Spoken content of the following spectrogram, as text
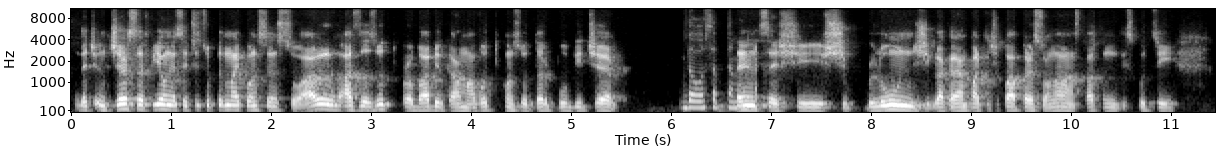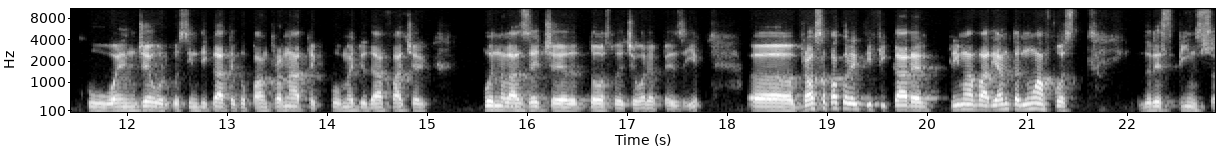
deci încerc să fie un exercițiu cât mai consensual. Ați văzut probabil că am avut consultări publice două săptămâni tense și, și lungi la care am participat personal, am stat în discuții cu ONG-uri, cu sindicate, cu patronate, cu mediul de afaceri până la 10-12 ore pe zi. Ehm, vreau să fac o rectificare. Prima variantă nu a fost respinsă,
